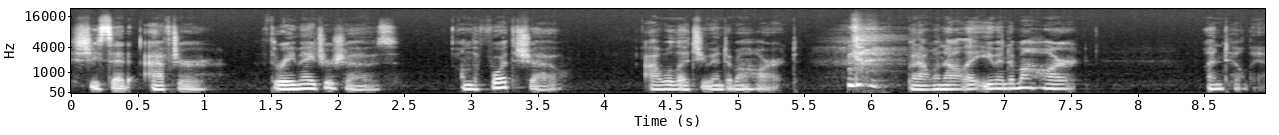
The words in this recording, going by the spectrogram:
she said, after three major shows, on the fourth show, I will let you into my heart, but I will not let you into my heart until then.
